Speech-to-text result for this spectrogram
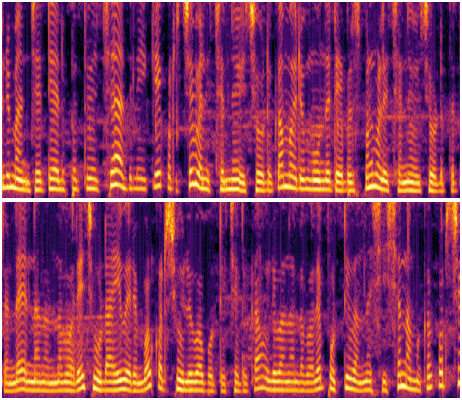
ഒരു മൺചട്ടി അടുപ്പത്ത് വെച്ച് അതിലേക്ക് കുറച്ച് വെളിച്ചെണ്ണ ഒഴിച്ചു കൊടുക്കാം. ഒരു മൂന്ന് ടേബിൾ സ്പൂൺ വെളിച്ചെണ്ണ ഒഴിച്ചു കൊടുത്തിട്ടുണ്ട്. എണ്ണ നന്നപോലെ ചൂടായി വരുമ്പോൾ കുറച്ച് ഉലുവ പൊട്ടിച്ചെടുക്കാം. ഉലുവ നല്ലപോലെ പൊട്ടി വന്ന ശേഷം നമുക്ക് കുറച്ച്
